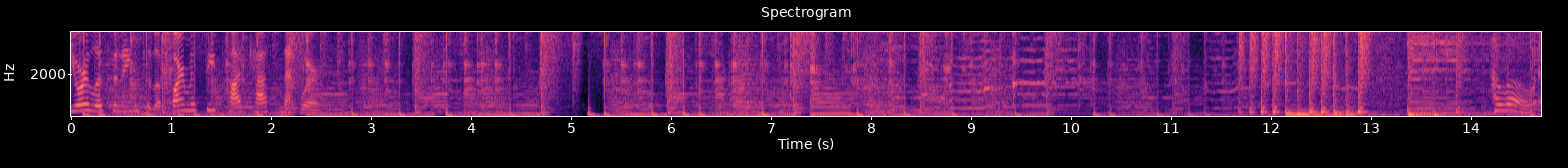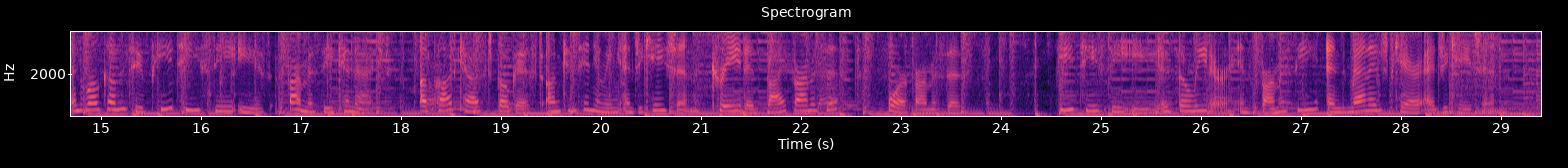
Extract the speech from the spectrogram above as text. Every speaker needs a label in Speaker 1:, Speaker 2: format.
Speaker 1: You're listening to the Pharmacy Podcast Network.
Speaker 2: Hello, and welcome to PTCE's Pharmacy Connect, a podcast focused on continuing education created by pharmacists for pharmacists. PTCE is the leader in pharmacy and managed care education.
